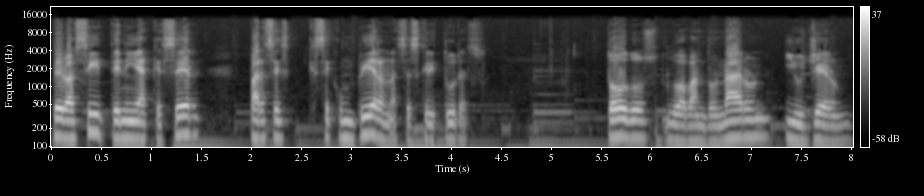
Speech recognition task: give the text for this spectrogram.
Pero así tenía que ser para que se cumplieran las escrituras. Todos lo abandonaron y huyeron.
